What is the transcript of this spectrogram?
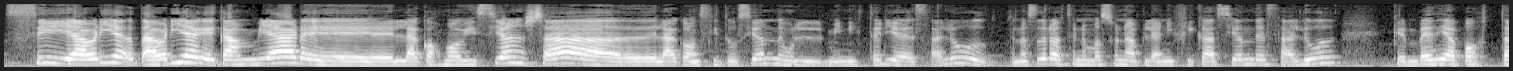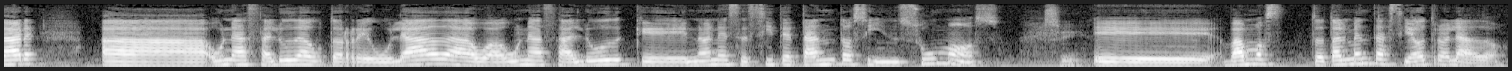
Sí, habría, habría que cambiar eh, la cosmovisión ya de la constitución del Ministerio de Salud. Nosotros tenemos una planificación de salud que en vez de apostar a una salud autorregulada o a una salud que no necesite tantos insumos, eh, vamos totalmente hacia otro lado.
